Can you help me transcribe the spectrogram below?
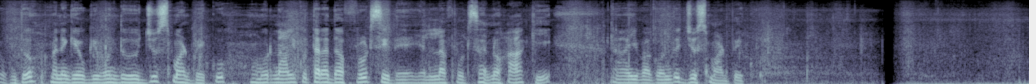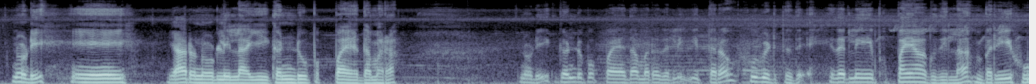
ಹೋಗುದು ಮನೆಗೆ ಹೋಗಿ ಒಂದು ಜ್ಯೂಸ್ ಮಾಡಬೇಕು. ಮೂರು ನಾಲ್ಕು ಥರದ ಫ್ರೂಟ್ಸ್ ಇದೆ. ಎಲ್ಲ ಫ್ರೂಟ್ಸನ್ನು ಹಾಕಿ ಇವಾಗ ಒಂದು ಜ್ಯೂಸ್ ಮಾಡಬೇಕು. ನೋಡಿ, ಈ ಯಾರು ನೋಡಲಿಲ್ಲ ಈ ಗಂಡು ಪಪ್ಪಾಯದ ಮರ? ನೋಡಿ, ಗಂಡು ಪಪ್ಪಾಯದ ಮರದಲ್ಲಿ ಈ ಥರ ಹೂ ಬಿಡ್ತದೆ. ಇದರಲ್ಲಿ ಪಪ್ಪಾಯ ಆಗೋದಿಲ್ಲ. ಬರೀ ಹೂ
